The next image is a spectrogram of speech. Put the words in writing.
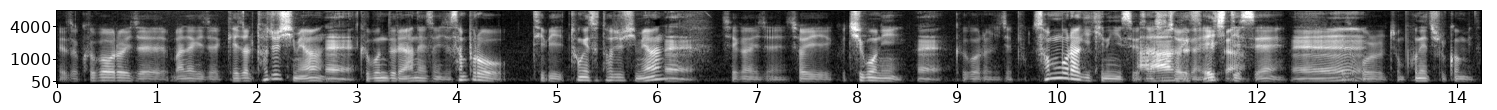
그래서 그거를 이제 만약에 이제 계좌를 터주시면 네. 그분들에 한해서 이제 3프로 TV 통해서 터주시면 네, 제가 이제 저희 그 직원이 네, 그거를 이제 부- 선물하기 기능이 있어요. 사실 아, 저희가 그렇습니까? HDS에 그래서 네. 그걸 좀 보내줄 겁니다.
